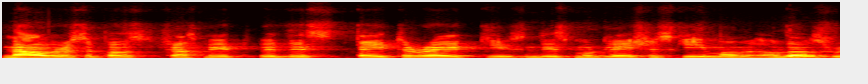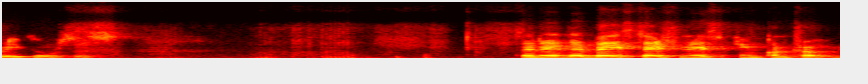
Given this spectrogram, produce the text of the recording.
Now we're supposed to transmit with this data rate using this modulation scheme on, on those resources. So the, the base station is in control.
